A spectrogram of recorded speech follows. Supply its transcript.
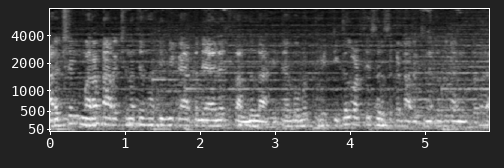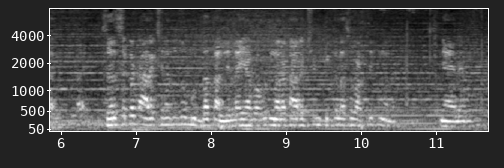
आरक्षण मराठा आरक्षणाच्यासाठी जे काय आता न्यायालयात चाललेलं आहे त्याबाबत हे टिकल वाटते सरसकट आरक्षणाचा जो काय मुद्दा सरसकट आरक्षणाचा जो मुद्दा चाललेला आहे याबाबत मराठा आरक्षण टिकल असं वाटतंय तुम्हाला न्यायालयामध्ये?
